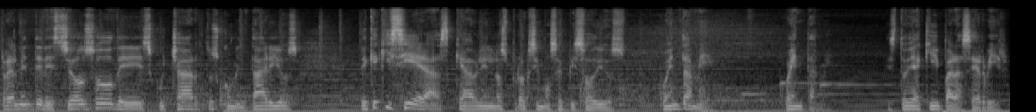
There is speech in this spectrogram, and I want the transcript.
realmente deseoso de escuchar tus comentarios, de qué quisieras que hable en los próximos episodios. Cuéntame, cuéntame. Estoy aquí para servir.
